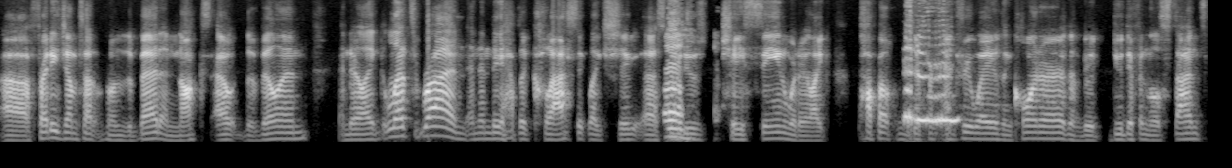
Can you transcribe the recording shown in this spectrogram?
uh, Freddy jumps out from the bed and knocks out the villain. and they're like, "Let's run!" And then they have the classic like Sh- uh, Scooby-Doo's chase scene where they're like pop up from different entryways and corners and do, do different little stunts.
